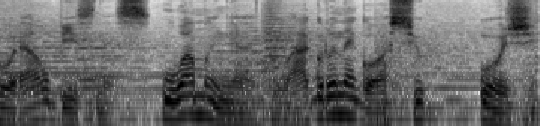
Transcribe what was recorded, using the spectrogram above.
Rural Business. O amanhã do agronegócio, hoje.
